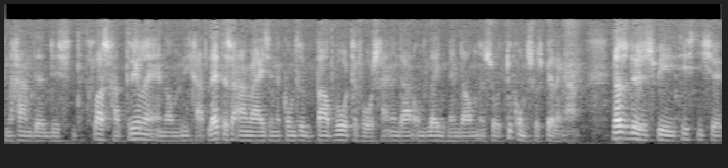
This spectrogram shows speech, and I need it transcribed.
en dan gaan de, dus het glas gaat trillen en dan die gaat letters aanwijzen en dan komt er een bepaald woord tevoorschijn en daar ontleent men dan een soort toekomstvoorspelling aan. Dat is dus een spiritistische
